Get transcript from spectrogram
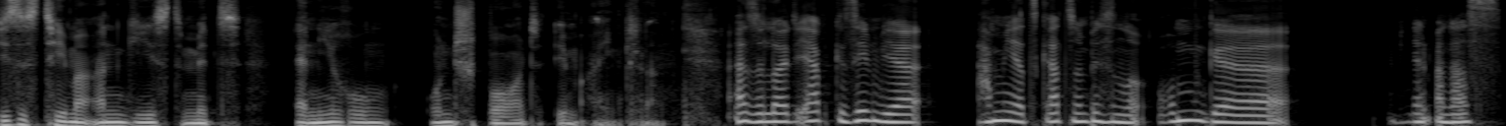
dieses Thema angehst mit Ernährung und Sport im Einklang. Also Leute, ihr habt gesehen, wir haben jetzt gerade so ein bisschen rumge, wie nennt man das?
